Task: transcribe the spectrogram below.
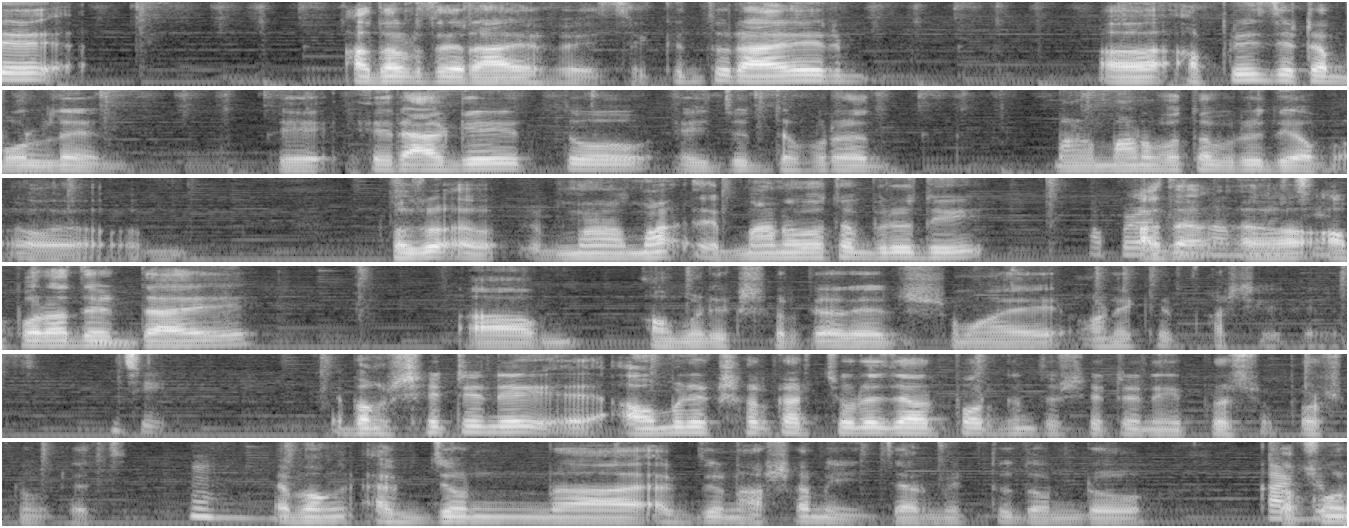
যে আদালতে রায় হয়েছে। কিন্তু রায়ের আপনি যেটা বললেন যে এর আগে তো এই যুদ্ধাপরাধ মানে মানবতা বিরোধী মানবতা বিরোধী। অপরাধের দায়ে আওয়ামী লীগ সরকারের সময় অনেকের ফাঁসি হয়েছে। এবং সেটা নিয়ে আওয়ামী লীগ সরকার চলে যাওয়ার পর কিন্তু সেটা নিয়ে প্রশ্ন- উঠেছে। এবং একজন একজন আসামি যার মৃত্যুদণ্ড তখন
